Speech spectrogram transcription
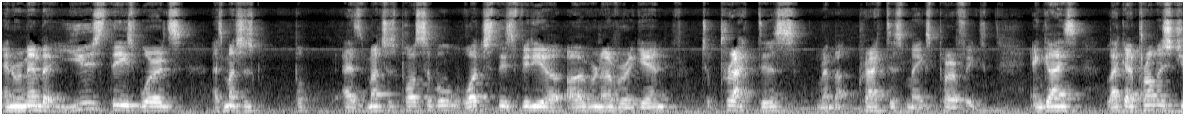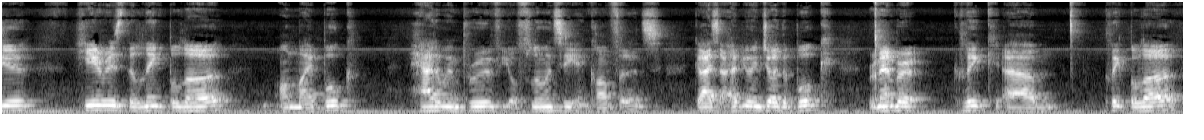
And remember, use these words as much as as much as possible. Watch this video over and over again to practice. Remember, practice makes perfect. And guys, like I promised you, here is the link below on my book, How to Improve Your Fluency and Confidence. Guys, I hope you enjoyed the book. Remember, click um, click below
